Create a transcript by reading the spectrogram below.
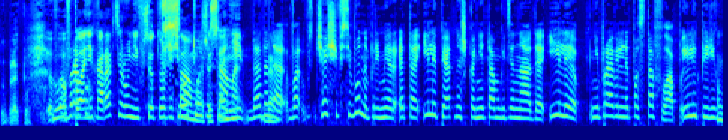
Выбраковки. В, в плане характера у них все то же Всё самое. то же есть самое. они- Да, да, да. Во- Чаще всего, например, это или пятнышко не там, где надо, или неправильный постофлап, или перекус.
